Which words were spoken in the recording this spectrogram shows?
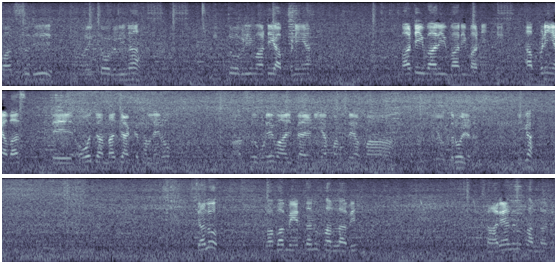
ਬਸ ਜੀ ਉਹੀ ਤੋਗਲੀ ਨਾ ਇਹ ਮਾਟੀ ਆਪਣੀ ਆ। ਮਾਟੀ ਵਾਰੀ ਵਾਰੀ ਮਾਟੀ। ਆਪਣੀ ਆ ਬਸ। ਤੇ ਉਹ ਜਾਂਦਾ ਜੱਕ ਥੱਲੇ ਨੂੰ। ਬਸ ਹੁਣੇ ਆਵਾਜ਼ ਪੈ ਜਾਣੀ ਆਪਾਂ ਨੂੰ ਤੇ ਆਪਾਂ ਇਹ ਉਧਰ ਹੋ ਜਾਣਾ। ਠੀਕ ਆ? ਚਲੋ, ਬਾਬਾ ਮਿਹਨਤਾਂ ਨੂੰ ਫਲ ਲਾਵੇ। ਸਾਰਿਆਂ ਨੂੰ ਫਲ ਲਾਵੇ।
